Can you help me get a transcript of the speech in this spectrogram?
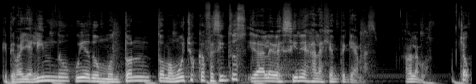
Que te vaya lindo, cuídate un montón, toma muchos cafecitos y dale vecines a la gente que amas. Hablamos. Chau.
